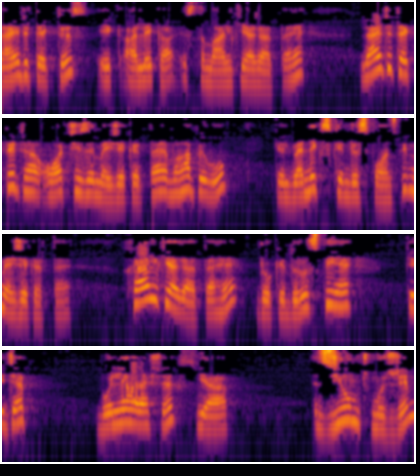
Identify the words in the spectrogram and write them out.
لائے ڈیٹیکٹر ایک آلے کا استعمال کیا جاتا ہے لائے ڈیٹیکٹر جہاں اور چیزیں میجر کرتا ہے وہاں پہ وہ گلوینک اسکن ریسپانس بھی میجر کرتا ہے خیال کیا جاتا ہے جو کہ درست بھی ہے کہ جب بولنے والا شخص یا زیومڈ مجرم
